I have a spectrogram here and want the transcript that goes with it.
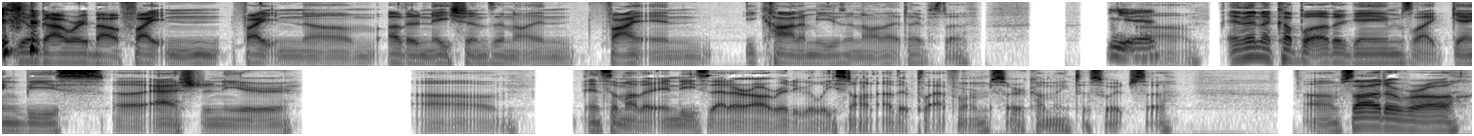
You don't gotta worry about fighting fighting um other nations and and fighting economies and all that type of stuff. Yeah. Um, and then a couple other games like Gang Beasts, uh, Astroneer, um, and some other indies that are already released on other platforms are coming to Switch. So, um, solid overall.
